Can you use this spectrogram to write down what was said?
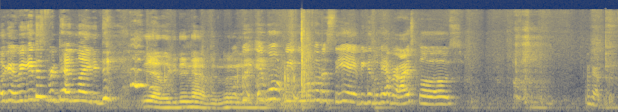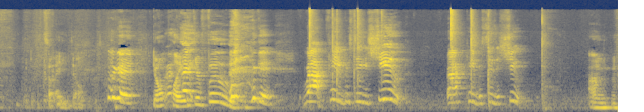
Okay, we can just pretend like it. Did. Yeah, like it didn't happen. But it won't. We, we won't go to see it because we have our eyes closed. Okay. So you don't. Okay. Don't play with your food. okay. Rock paper scissors shoot. Rock paper scissors shoot. Um.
